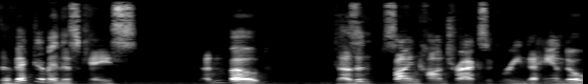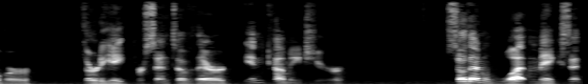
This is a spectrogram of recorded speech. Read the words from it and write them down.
the victim in this case doesn't vote, doesn't sign contracts agreeing to hand over 38% of their income each year. So then what makes it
